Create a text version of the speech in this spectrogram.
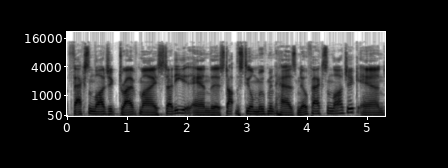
facts and logic drive my study, and the Stop the Steal movement has no facts and logic, and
